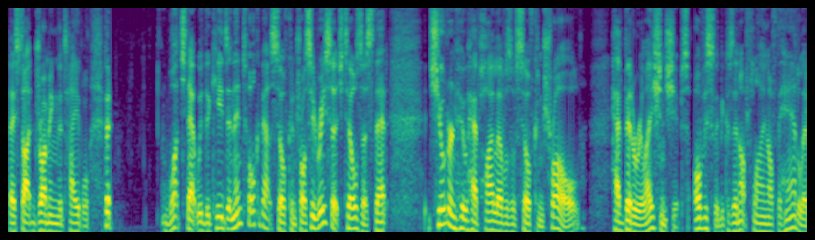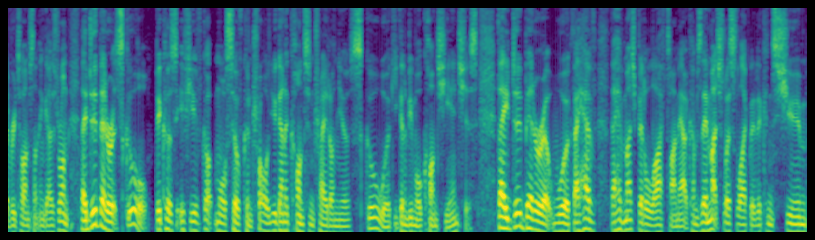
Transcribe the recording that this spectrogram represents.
they start drumming the table. But watch that with the kids and then talk about self control. See, research tells us that children who have high levels of self control have better relationships, obviously, because they're not flying off the handle every time something goes wrong. They do better at school because if you've got more self control, you're going to concentrate on your schoolwork. You're going to be more conscientious. They do better at work. They have they have much better lifetime outcomes. They're much less likely to consume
